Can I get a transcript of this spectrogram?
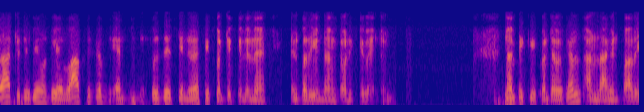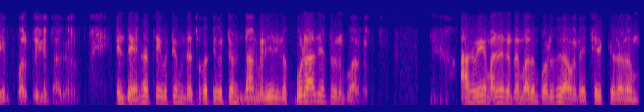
காற்றில் இதனுடைய வாக்குகள் என் விதத்தை நிரப்பிக் கொண்டிருக்கின்றன என்பதையும் நான் கவனிக்க வேண்டும். நம்பிக்கை கொண்டவர்கள் அல்லாவின் பாதையில் போல் புரிகின்றார்கள் இந்த எண்ணத்தை விட்டும் இந்த சுகத்தை விட்டும் நான் வெளியிடக்கூடாது என்று விரும்புவார்கள். ஆகவே மனிதர்களிடம் வரும்பொழுது அவர்கள் எச்சரிக்கையுடனும்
